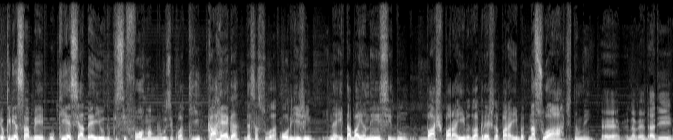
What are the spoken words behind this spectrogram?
Eu queria saber o que esse Adeildo que se forma músico aqui carrega dessa sua origem né, itabaianense, do Baixo Paraíba, do Agreste da Paraíba, na sua arte também? É, na verdade,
